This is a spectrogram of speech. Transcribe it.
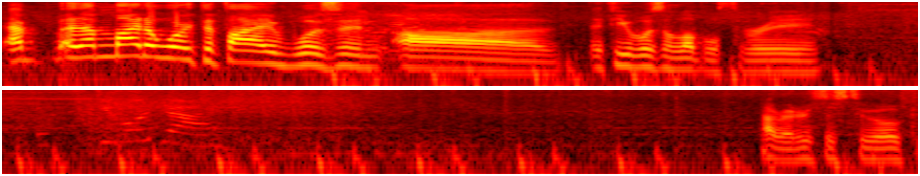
that, that might have worked if I wasn't, uh, if he wasn't level 3. I read it's just too OP.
